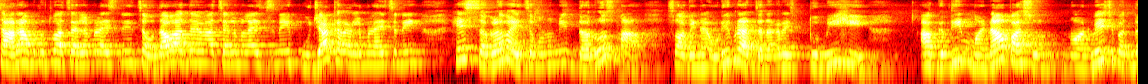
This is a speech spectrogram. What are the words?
सारा अमृत वाचायला मिळायचं नाही चौदा वाद्य वाचायला मिळायचं नाही पूजा करायला मिळायचं नाही हे सगळं व्हायचं म्हणून मी दररोज मा स्वामींना एवढी प्रार्थना करायची. तुम्हीही अगदी मनापासून नॉनव्हेज बंद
